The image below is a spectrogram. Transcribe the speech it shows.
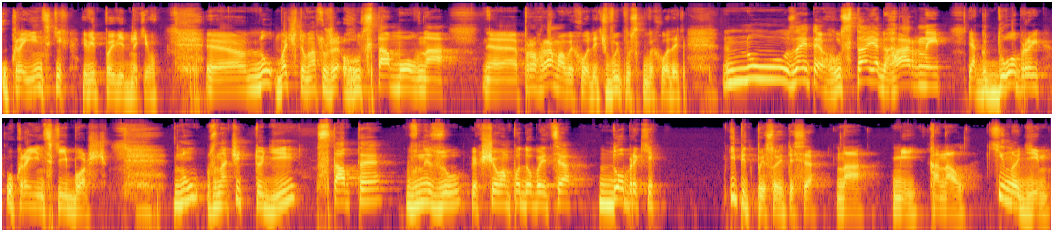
українських відповідників. Е, ну, бачите, у нас вже густа мовна е, програма виходить, випуск виходить. Ну, знаєте, густа як гарний, як добрий український борщ. Ну, значить, тоді ставте внизу, якщо вам подобаються добрики. І підписуйтеся на мій канал Кінодім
